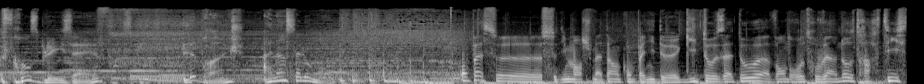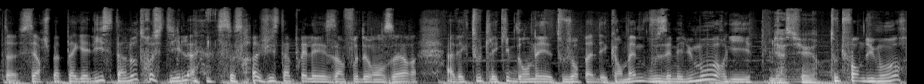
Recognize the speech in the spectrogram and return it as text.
France Bleu Isère, le brunch Alain Salomon. On passe euh, ce dimanche matin en compagnie de Guito Zato avant de retrouver un autre artiste, Serge Papagalis. C'est un autre style. Ce sera juste après les infos de 11h avec toute l'équipe dont on n'est toujours pas des quand même. Vous aimez l'humour, Guy? Bien sûr. Toute forme d'humour?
